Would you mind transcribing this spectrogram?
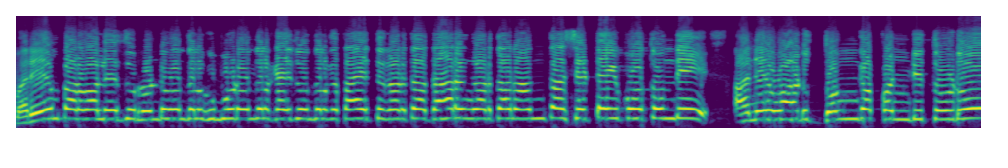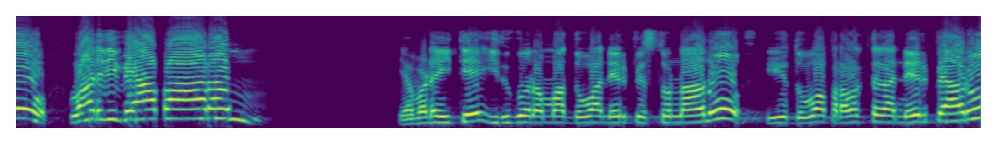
మరేం పర్వాలేదు. రెండు వందలకు మూడు వందలకు ఐదు వందలకు తాయెత్తు కడతా దారం కడతాను. అంతా సెట్ అయిపోతుంది. అనేవాడు దొంగ పండితుడు. వాడిది వ్యాపారం. ఎవడైతే ఇదిగోనమ్మా దువా నేర్పిస్తున్నాను ఈ దువా ప్రవక్తగా నేర్పారు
